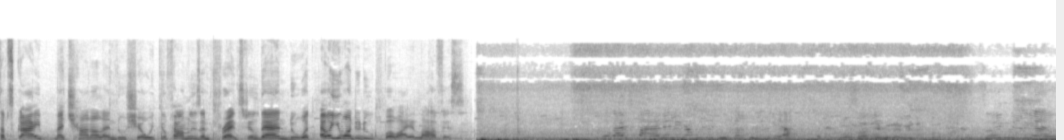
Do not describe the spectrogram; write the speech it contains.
subscribe my channel and do share with your families and friends till then do whatever you want to do bye अल्लाह हाफिज तो फाइनली ना मुझे मिल गया। स्विंग मिल गया है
